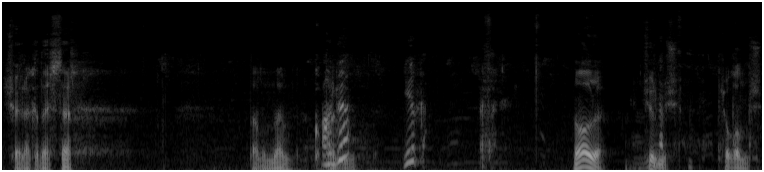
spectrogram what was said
Şöyle arkadaşlar. Dalından kopardım. Arı. Yok. Ne oldu? Çürümüş. Çok olmuş.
